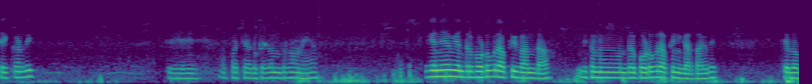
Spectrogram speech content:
ਟੇਕਣ ਦੀ। ਤੇ ਆਪਾਂ ਚੱਲ ਕੇ ਤੁਹਾਨੂੰ ਦਿਖਾਉਣੇ ਆ ਕਹਿੰਦੇ ਆ ਵੀ ਅੰਦਰ ਫੋਟੋਗ੍ਰਾਫੀ ਬੰਦ ਆ, ਵੀ ਤੁਹਾਨੂੰ ਅੰਦਰ ਫੋਟੋਗ੍ਰਾਫੀ ਨਹੀਂ ਕਰ ਸਕਦੇ। ਚਲੋ,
